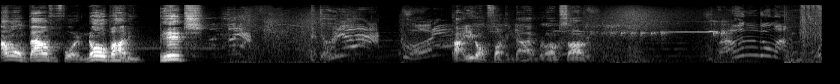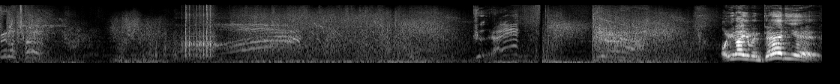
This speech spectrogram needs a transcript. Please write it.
I won't bow for nobody, bitch. Alright, you're gonna fucking die, bro. I'm sorry. Oh, you're not even dead yet.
